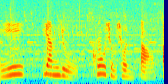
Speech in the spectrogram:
นี้ยังอยู่คู่ชุมชนต่อไป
